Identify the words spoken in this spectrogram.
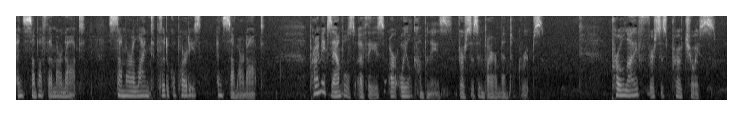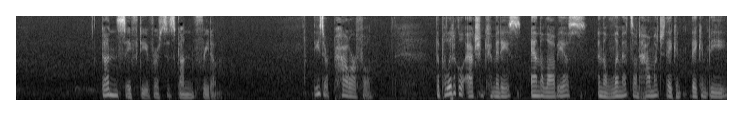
and some of them are not. Some are aligned to political parties, and some are not. Prime examples of these are oil companies versus environmental groups, pro life versus pro choice, gun safety versus gun freedom. These are powerful. The political action committees and the lobbyists and the limits on how much they can they can be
